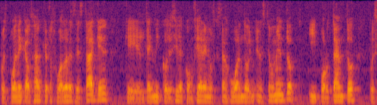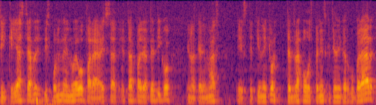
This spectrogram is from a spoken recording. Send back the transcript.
pues puede causar que otros jugadores destaquen, que el técnico decida confiar en los que están jugando en este momento y por tanto, pues sí, que ya esté disponible de nuevo para esta etapa de Atlético en la que además este, tiene que, tendrá juegos pendientes que tiene que recuperar,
